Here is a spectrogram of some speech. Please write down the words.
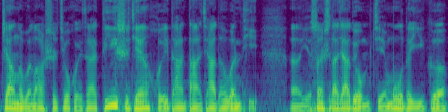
这样的文老师就会在第一时间回答大家的问题。呃，也算是大家对我们节目的一个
